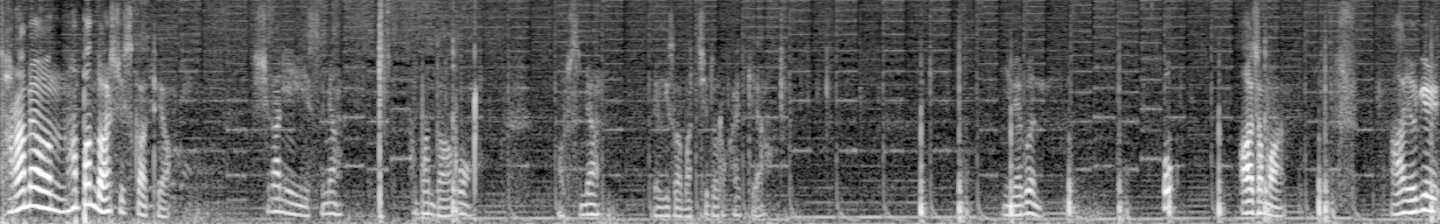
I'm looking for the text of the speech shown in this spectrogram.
잘하면 한 판 더 할 수 있을 것 같아요. 시간이 있으면 한 판 더 하고 없으면 여기서 마치도록 할게요. 이 맵은 어? 아 잠만. 아 여기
